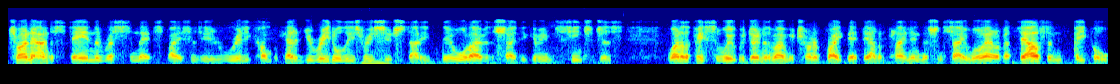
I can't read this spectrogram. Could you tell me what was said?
trying to understand the risks in that space is really complicated. You read all these research studies; they're all over the show. They're giving percentages. One of the pieces of work we're doing at the moment, we're trying to break that down in plain English and say, well, out of a thousand people,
